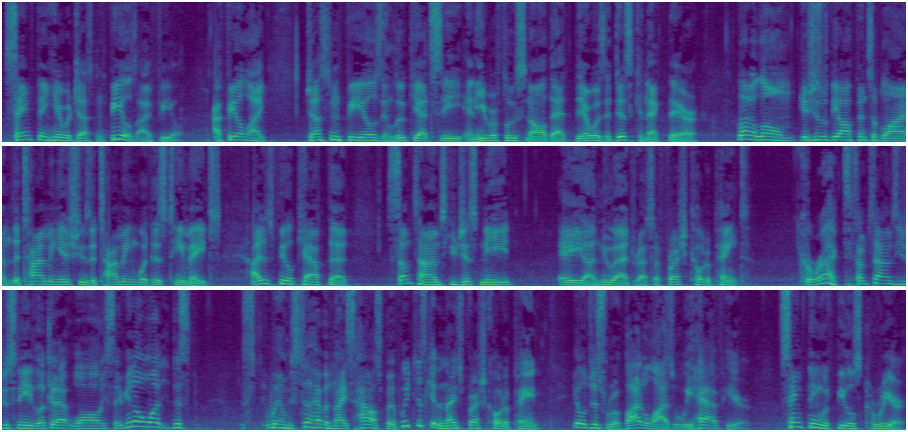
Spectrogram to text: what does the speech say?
Same thing here with Justin Fields. I feel. I feel like Justin Fields and Luke Getsy and Eberflus and all that. There was a disconnect there. Let alone issues with the offensive line, the timing issues, the timing with his teammates. I just feel, Kap, that sometimes you just need a, uh new address, a fresh coat of paint. Correct. Sometimes you just need to look at that wall and say, you know what, this, this well, we still have a nice house, but if we just get a nice fresh coat of paint, it'll just revitalize what we have here. Same thing with Fields' career.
